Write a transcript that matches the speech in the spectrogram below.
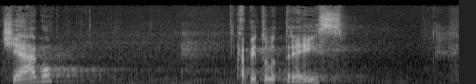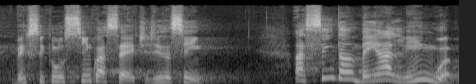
Tiago, capítulo 3, versículos 5 a 7, diz assim: Assim também a língua,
